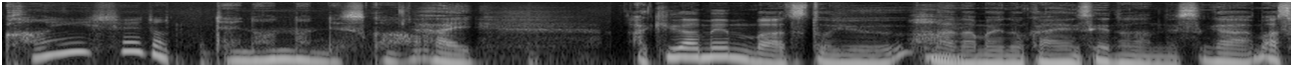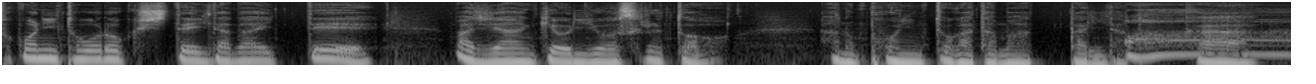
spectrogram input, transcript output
会員制度って何なんですか？はい。アキュアメンバーズという、まあ、はい名前の会員制度なんですが、まあ、そこに登録していただいて、まあ、自販機を利用するとあのポイントがたまったりだとかあ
